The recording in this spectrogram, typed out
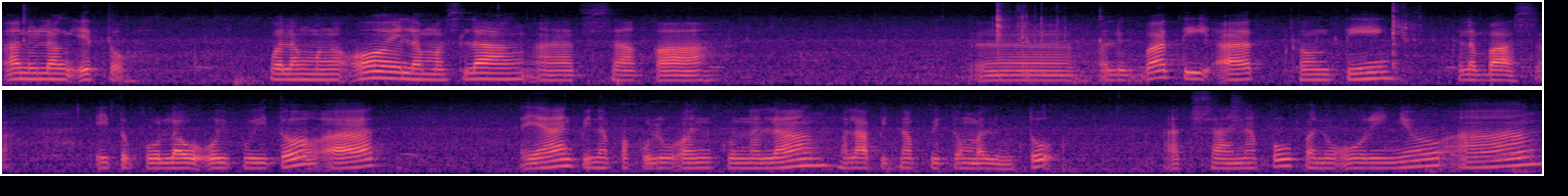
ano lang ito. Walang mga oil, lamas lang at saka uh, alugbati at kaunting kalabasa. Ito po, lauoy po ito at ayan, pinapakuluan ko na lang. Malapit na po itong maluto. At sana po panuorin nyo ang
